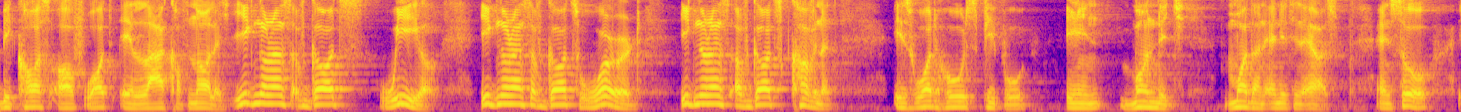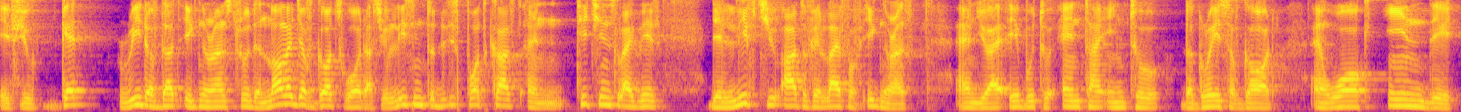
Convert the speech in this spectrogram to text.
because of what? A lack of knowledge. Ignorance of God's will, ignorance of God's word, ignorance of God's covenant is what holds people in bondage more than anything else. And so, if you get rid of that ignorance through the knowledge of God's word as you listen to this podcast and teachings like this, they lift you out of a life of ignorance and you are able to enter into the grace of God and walk in the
